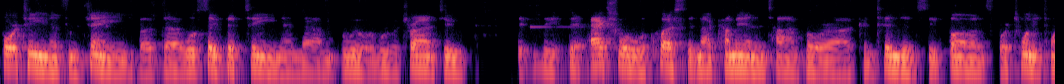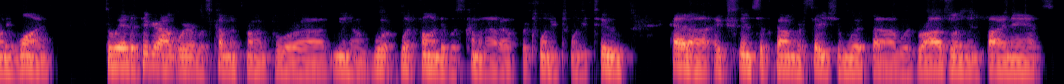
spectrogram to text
fourteen and some change, but uh, we'll say fifteen, and um, we were, we were trying to, the, the, the actual request did not come in in time for uh, contingency funds for twenty twenty-one. So we had to figure out where it was coming from for, uh, you know, what, what fund it was coming out of for twenty twenty-two. Had an extensive conversation with, uh, with Rosalind in finance.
